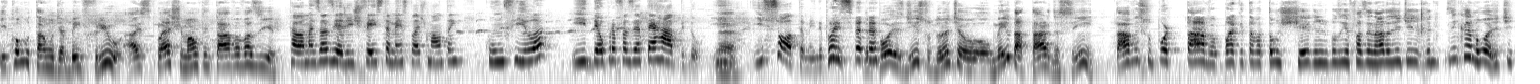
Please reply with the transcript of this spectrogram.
E como tá um dia bem frio, a Splash Mountain tava vazia. Tava mais vazia. A gente fez também Splash Mountain com fila e deu pra fazer até rápido. E, É. e só também, depois. Depois disso, durante o, o meio da tarde, assim, tava insuportável. O parque tava tão cheio que a gente não conseguia fazer nada. A gente, a gente desencanou. A gente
